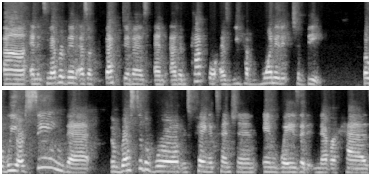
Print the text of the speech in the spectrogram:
uh, and it's never been as effective as, and as impactful as we have wanted it to be. But we are seeing that the rest of the world is paying attention in ways that it never has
